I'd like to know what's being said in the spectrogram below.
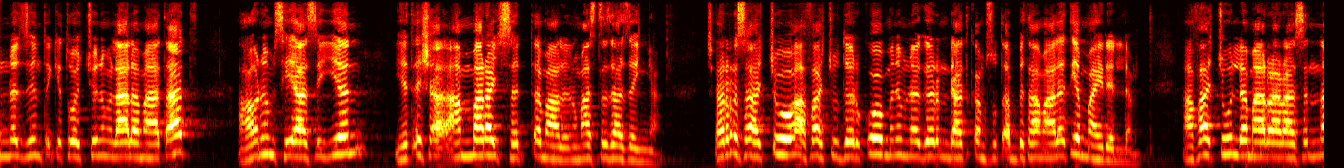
እነዚህን ጥቂቶቹንም ላለማጣት አሁንም ሲያስየን አማራጭ ሰጠ ማለት ነው። ማስተዛዘኛ ጨርሳችሁ አፋችሁ ደርቆ ምንም ነገር እንዳትቀምሱ ጠብታ ማለት አይደለም አፋችሁን ለማራራስና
